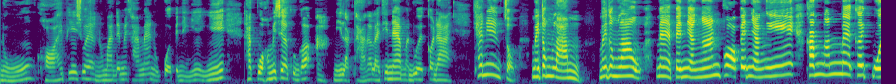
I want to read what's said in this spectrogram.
หนูขอให้พี่ช่วยอนุมัติได้ไหมคะแม่หนูป่วยเป็นอย่างนี้อย่างนี้ ถ้ากลัวเขาไม่เชื่อคุณก็อะมีหลักฐานอะไรที่แนบมาด้วยก็ได้ แค่นี้เองจบไม่ต้องลำไม่ต้องเล่า แม่เป็นอย่างนั้นพ่อเป็นอย่างนี้ ครั้งนั้นแม่เคยป่วย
